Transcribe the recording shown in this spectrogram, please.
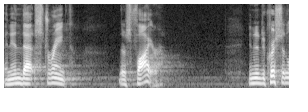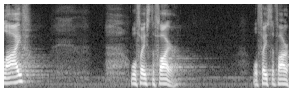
And in that strength, there's fire. And in the Christian life, we'll face the fire. We'll face the fire.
